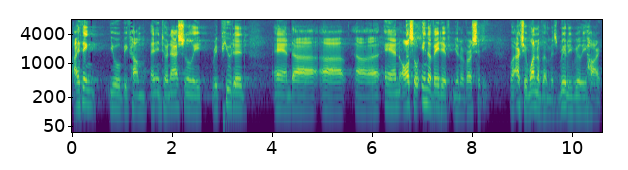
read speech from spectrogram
I think you will become an internationally reputed and, uh, uh, uh, and also innovative university. Well, actually, one of them is really, really hard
